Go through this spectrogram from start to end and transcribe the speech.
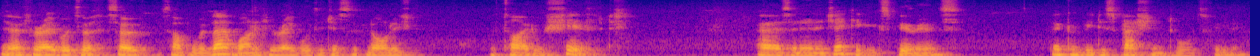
You know, if you're able to, so, example, with that one, if you're able to just acknowledge the tidal shift as an energetic experience, there can be dispassion towards feeling.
